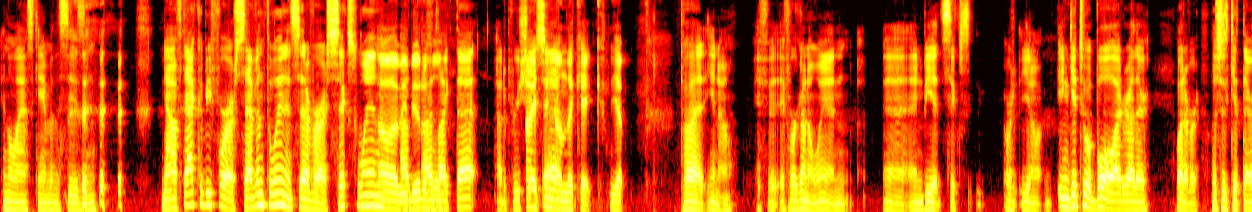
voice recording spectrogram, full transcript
in the last game of the season. now, if that could be for our seventh win instead of our sixth win, Oh, that'd be I'd, beautiful. I'd like that. I'd appreciate icing that. on the cake. Yep. but you know, if if we're gonna win uh, and be at six or you know and get to a bowl, I'd rather whatever. Let's just get there.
